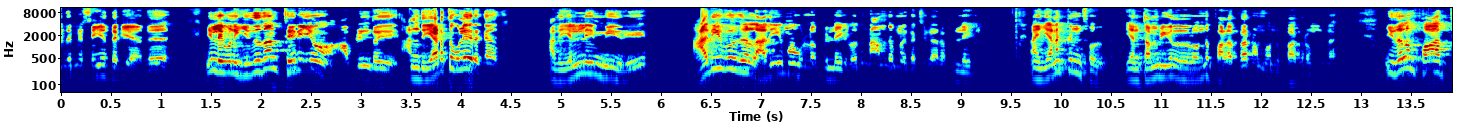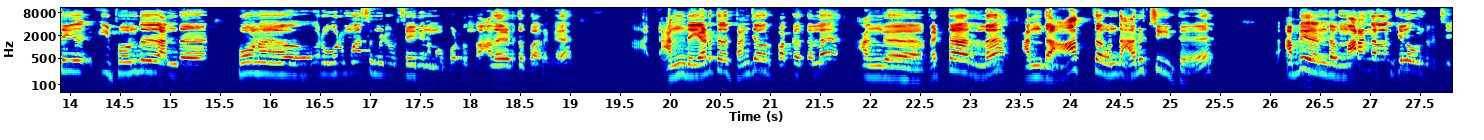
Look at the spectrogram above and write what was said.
எதுவுமே செய்ய தெரியாது இல்ல இவனுக்கு இதுதான் தெரியும் அப்படின்றது அந்த இடத்துக்குள்ளே இருக்காது. அது எல்லை மீறி அறிவுகள் அதிகமா உள்ள பிள்ளைகள் வந்து நாம் தமிழர் கட்சிக்கார பிள்ளைகள். நான் எனக்குன்னு சொல்றேன். என் தம்பிகள் வந்து பல பேர் நம்ம வந்து பாக்குறோம்ல இதெல்லாம் பார்த்து இப்போ வந்து அந்த போன ஒரு ஒரு மாதம் முன்னாடி ஒரு செய்தி நம்ம போட்டிருந்தோம். அதை எடுத்து பாருங்க. அந்த இடத்துல தஞ்சாவூர் பக்கத்துல அங்க வெட்டாறுல அந்த ஆத்தை வந்து அரிச்சுக்கிட்டு அப்படியே அந்த மரங்கள்லாம் கீழே வந்துருச்சு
